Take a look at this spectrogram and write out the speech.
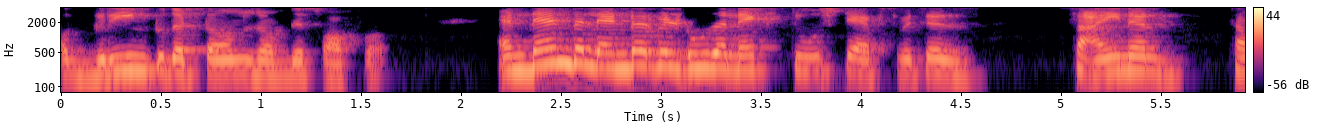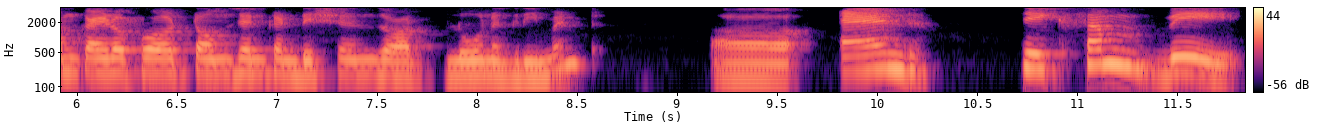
agreeing to the terms of this offer. And then the lender will do the next two steps, which is sign and some kind of a terms and conditions or loan agreement uh, and take some way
